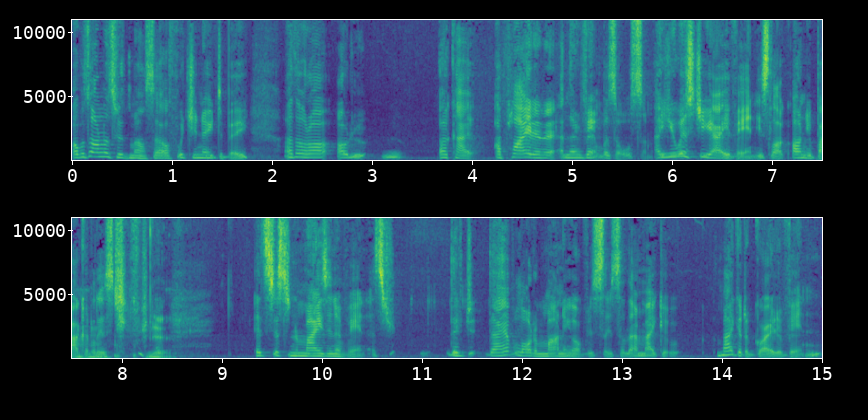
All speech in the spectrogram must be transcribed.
I was honest with myself, which you need to be. I thought I, I'd okay. I played in it, and the event was awesome. A USGA event is like on your bucket list. Yeah. it's just an amazing event. It's they've, a lot of money, obviously, so they make it make it a great event.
